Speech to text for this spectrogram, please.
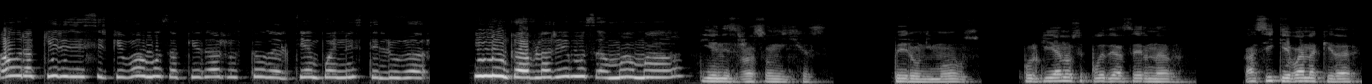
Ahora quiere decir que vamos a quedarnos todo el tiempo en este lugar y nunca hablaremos a mamá. Tienes razón, hijas, pero ni modos, porque ya no se puede hacer nada. Así que van a quedar.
